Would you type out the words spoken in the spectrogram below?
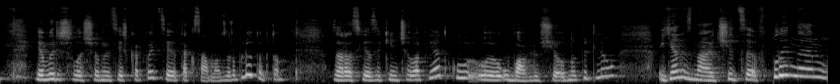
Я вирішила, що на цій шкарпетці я так само зроблю. Тобто зараз я закінчила п'ятку, е, убавлю ще одну петлю. Я не знаю, чи це вплине.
